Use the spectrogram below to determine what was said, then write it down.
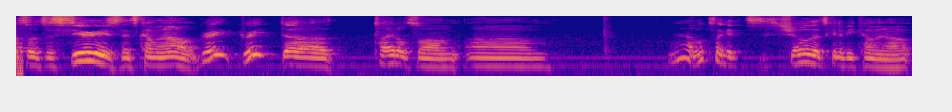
Also, it's a series that's coming out. Great, great uh, title song. Um, yeah, it looks like it's a show that's going to be coming out.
